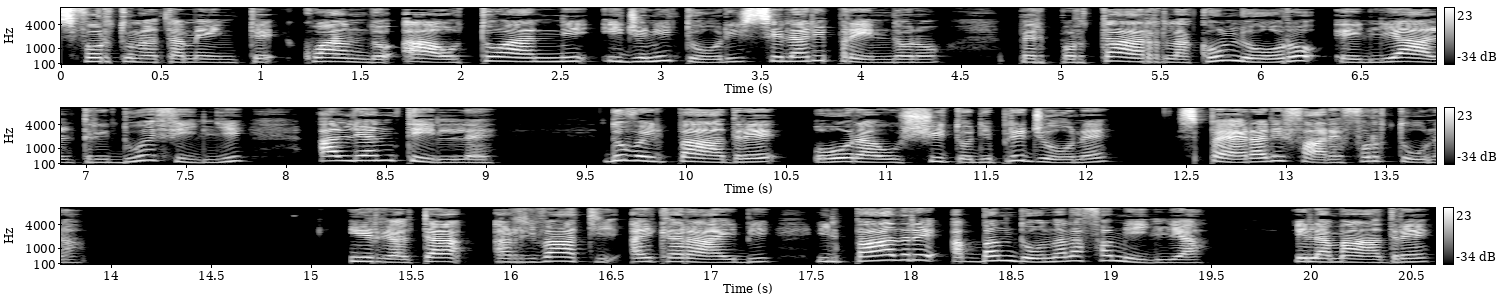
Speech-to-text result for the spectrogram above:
Sfortunatamente, quando ha otto anni, i genitori se la riprendono per portarla con loro e gli altri due figli alle Antille, dove il padre, ora uscito di prigione, spera di fare fortuna. In realtà, arrivati ai Caraibi, il padre abbandona la famiglia e la madre,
